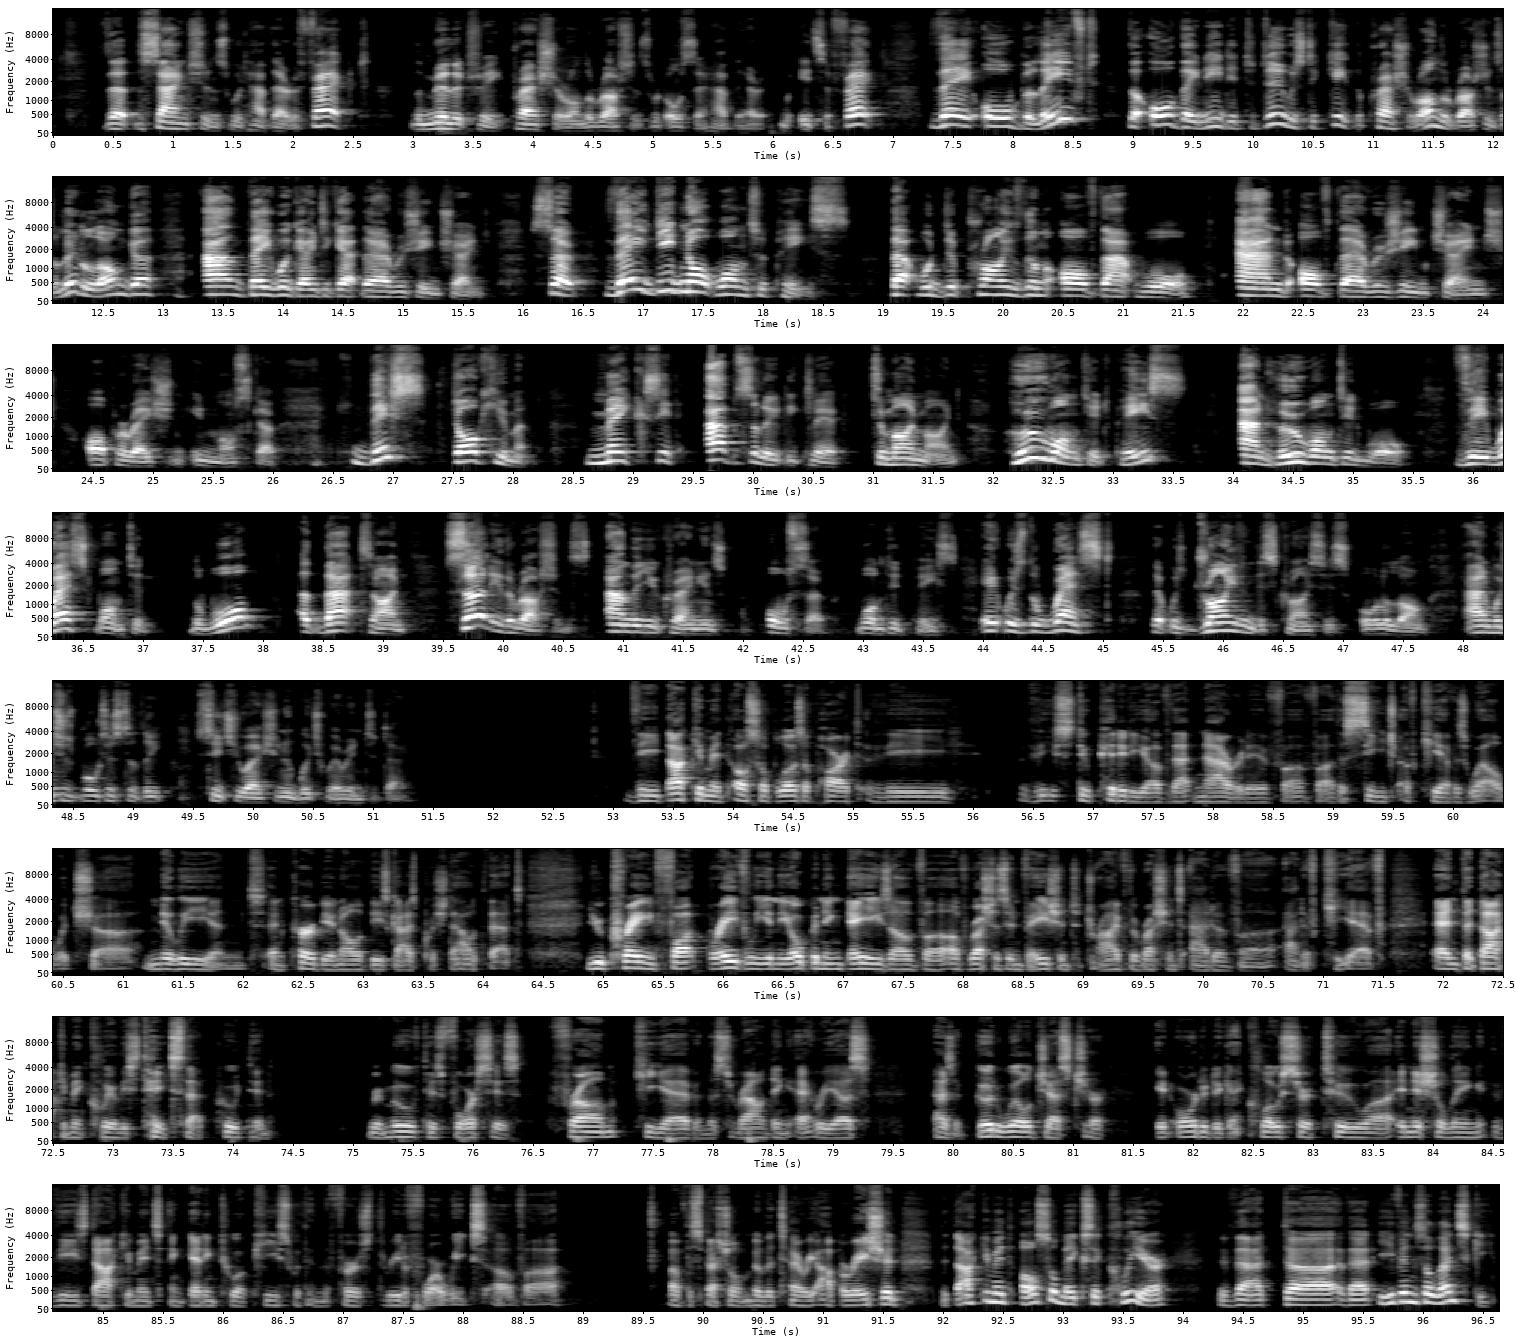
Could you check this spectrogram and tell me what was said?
that the sanctions would have their effect, the military pressure on the Russians would also have their, its effect. They all believed that all they needed to do was to keep the pressure on the Russians a little longer and they were going to get their regime change. So they did not want a peace that would deprive them of that war and of their regime change operation in Moscow. This document makes it absolutely clear, to my mind, who wanted peace and who wanted war. The West wanted the war at that time. Certainly the Russians and the Ukrainians also wanted peace. It was the West that was driving this crisis all along and which has brought us to the situation in which we're in today. The document also blows apart the the stupidity of that narrative of uh, the siege of Kiev as well, which uh, Milley and and Kirby and all of these guys pushed out that Ukraine fought bravely in the opening days of uh, of Russia's invasion to drive the Russians out of uh, out of Kiev, and the document clearly states that Putin removed his forces from Kiev and the surrounding areas as a goodwill gesture in order to get closer to uh, initialing these documents and getting to a peace within the first three to four weeks of uh, of the special military operation. The document also makes it clear that uh, that even Zelensky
